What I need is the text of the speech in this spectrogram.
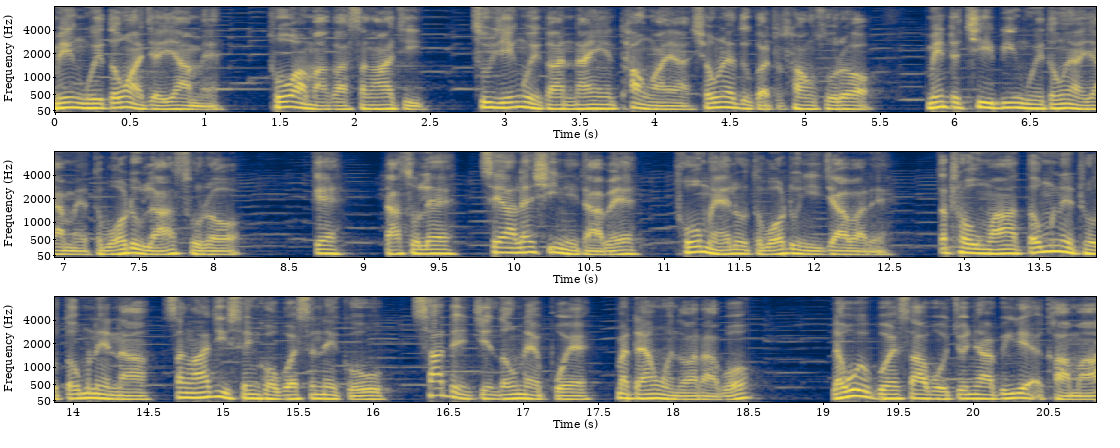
မင်းငွေ300ကျပ်ရမယ်ထိုးရမှာက15ကြီးစုချင်းငွေကနိုင်ရင်1500ရှုံးတဲ့သူက1000ဆိုတော့ မင်းတချီပြီးငွေ300ရမယ်သဘောတူလားဆိုတော့ကဲဒါဆိုလဲဆရာလည်းရှိနေတာပဲထိုးမယ်လို့သဘောတူညီကြပါတယ်တထုံမှာ3မိနစ်ထိုး3မိနစ်နာ15ကြီးစိန်ခေါ်ပွဲစနစ်ကိုစတင်ကျင့်သုံးတဲ့ပွဲမှတ်တမ်းဝင်သွားတာပေါ့လက်ဝဲပွဲစားဖို့ကြညာပြီးတဲ့အခါမှာ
